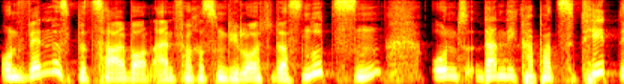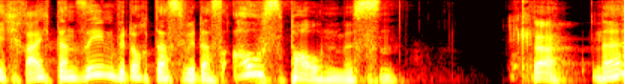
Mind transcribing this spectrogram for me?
Und wenn es bezahlbar und einfach ist und die Leute das nutzen und dann die Kapazität nicht reicht, dann sehen wir doch, dass wir das ausbauen müssen. Klar. Ne?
